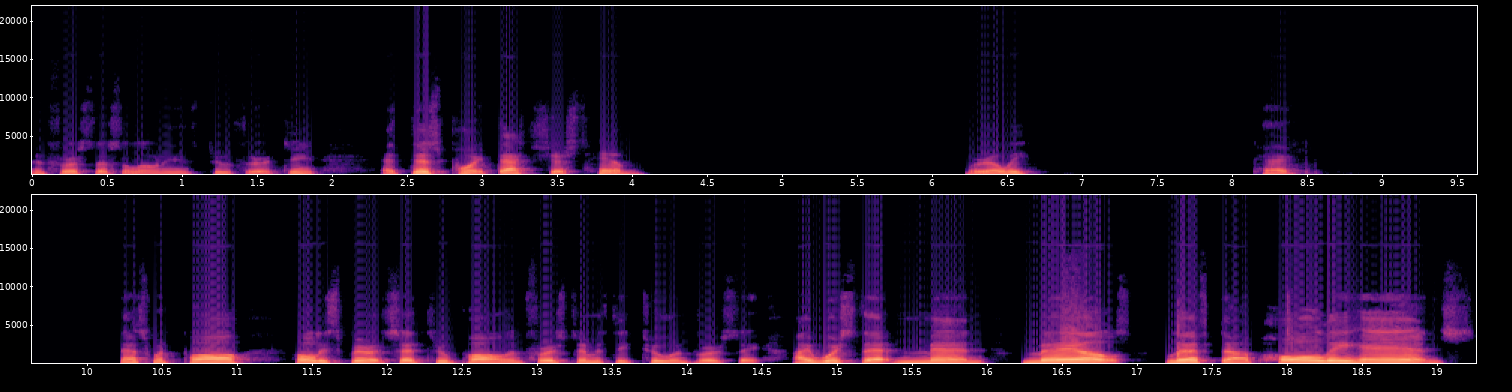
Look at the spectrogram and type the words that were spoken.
in 1 Thessalonians 2:13. At this point, that's just him. Really? Okay. That's what Paul, Holy Spirit said through Paul in 1 Timothy 2 and verse 8. I wish that men, males, lift up holy hands.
